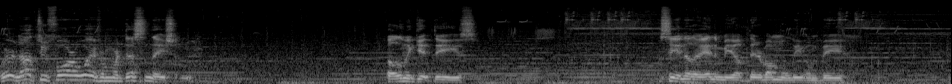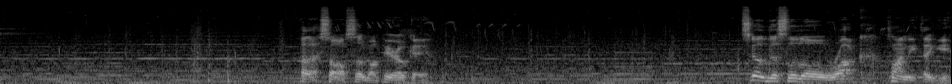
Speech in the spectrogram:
We're not too far away from our destination. Oh, let me get these. I see another enemy up there, but I'm gonna leave them be. Saw something up here. Okay. Let's go to this little rock climbing thingy.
